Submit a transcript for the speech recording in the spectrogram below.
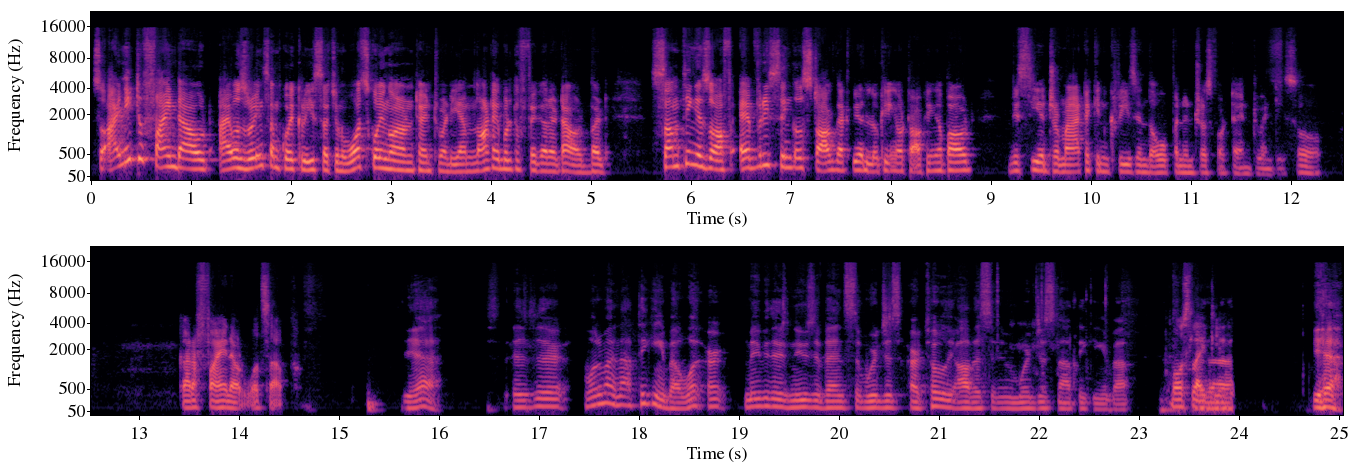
So I need to find out. I was doing some quick research on what's going on on 1020. I'm not able to figure it out, but something is off. Every single stock that we are looking or talking about, we see a dramatic increase in the open interest for 1020. So gotta find out what's up. Yeah. Is there what am I not thinking about? What are maybe there's news events that we're just are totally obvious and we're just not thinking about. Most likely. But, uh, yeah,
